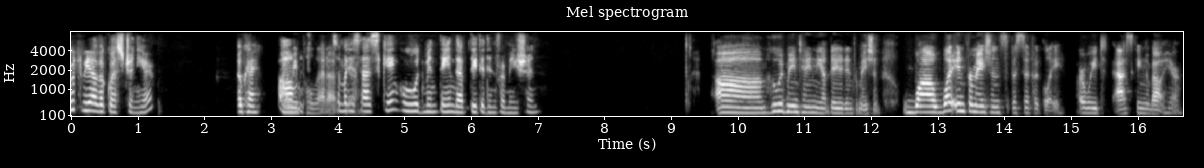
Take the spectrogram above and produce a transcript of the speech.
Ruth, we have a question here. Okay, let me Um, pull that up. Somebody's here. asking who would maintain the updated information. Um, who would maintain the updated information? What information specifically are we asking about here?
